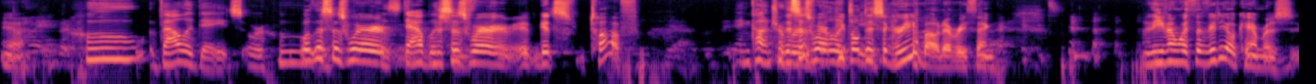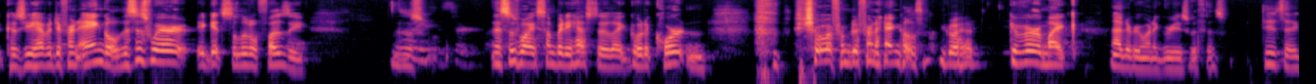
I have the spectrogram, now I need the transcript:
Yeah. who validates or who? Well, this is where this is where it gets tough. incontrovertibility. This is where people disagree about everything. And even with the video cameras, because you have a different angle, this is where it gets a little fuzzy. This is, this is why somebody has to like go to court and show it from different angles. Go ahead, give her a mic. Not everyone agrees with this. There's a,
